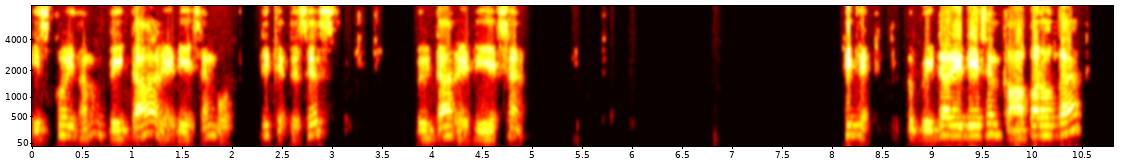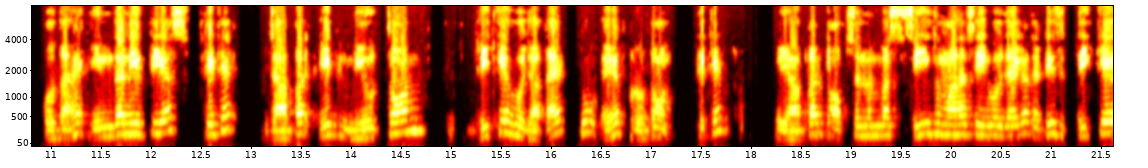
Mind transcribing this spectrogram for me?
इसको ही हम बीटा रेडिएशन बोलते हैं, ठीक है। दिस इज़ बीटा रेडिएशन ठीक है। तो बीटा रेडिएशन कहाँ पर होता है? होता है इन द न्यूक्लियस ठीक है, जहाँ पर एक न्यूट्रॉन डीके हो जाता है टू ए प्रोटोन ठीक है? तो यहाँ पर ऑप्शन नंबर सी हमारा सही हो जाएगा that is decay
